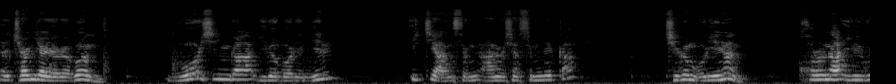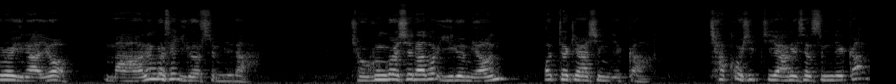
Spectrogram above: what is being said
애청자 여러분 무엇인가 잃어버린 일 있지 않, 않으셨습니까? 지금 우리는 코로나19로 인하여 많은 것을 잃었습니다. 적은 것이라도 잃으면 어떻게 하십니까? 찾고 싶지 않으셨습니까?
